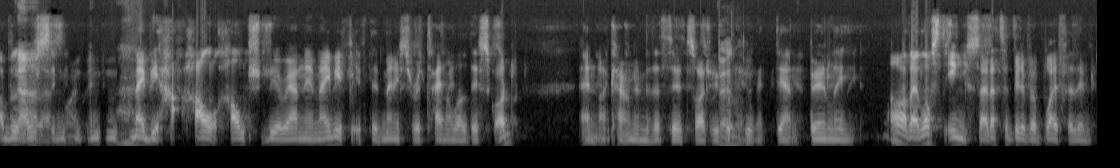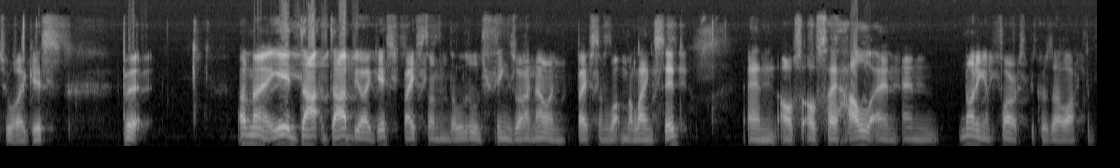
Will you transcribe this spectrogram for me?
I, No, that's m- m- maybe Hull Hull should be around there. Maybe if, if they manage to retain a lot of their squad, and I can't remember the third side who, who went down. Burnley. Oh, they lost Ings, so that's a bit of a blow for them too, I guess. But I don't know. Yeah, Dar- Derby, I guess, based on the little things I know and based on what Milang said, and I'll, I'll say Hull and, and Nottingham Forest because I like them.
